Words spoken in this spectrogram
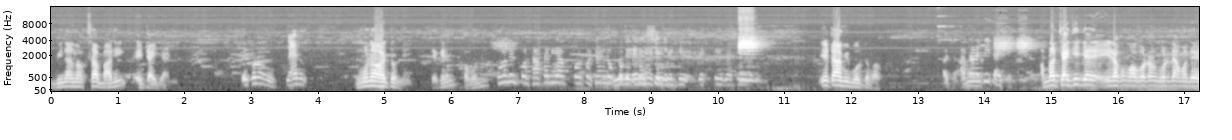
বিনা নকশা বাড়ি এইটাই জানি এর কোনো প্ল্যান মনে হয়তো নেই। দেখেন খবর। কোনোদিন প্রশাসনীয় প্রশাসনের লোক লোক তো এখানে এসে এসে দেখে দেখতে যাতে এটা আমি বলতে পারব। আচ্ছা আপনারা কি চাইছেন? আমরা চাইছি যে এরকম অঘটন ঘটলে আমাদের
